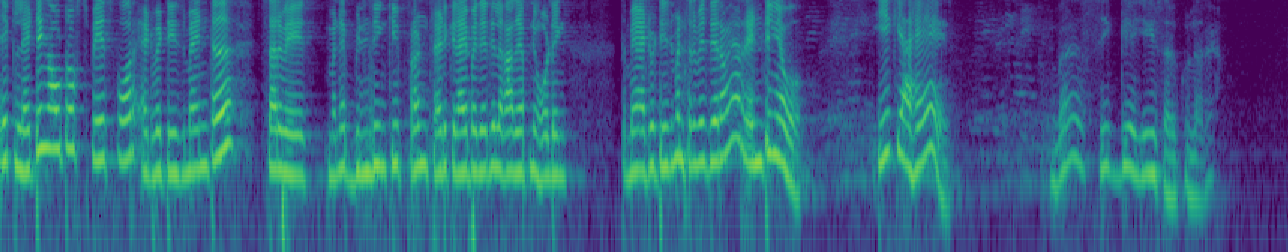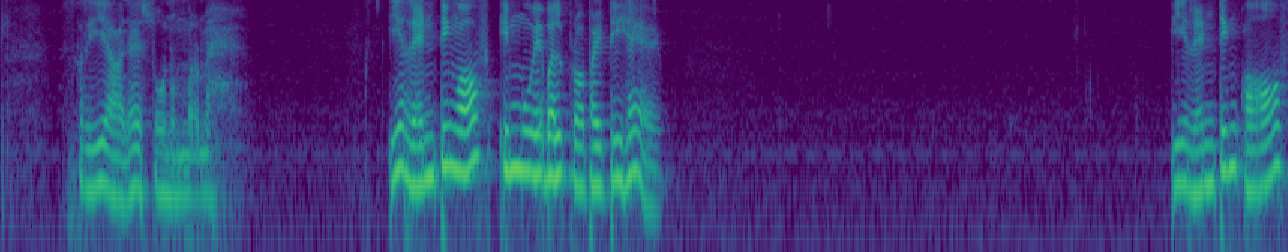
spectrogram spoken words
एक letting out of space for advertisement service मैंने बिल्डिंग की फ्रंट साइड किराए पे दे दी, लगा दे अपनी होल्डिंग तो मैं एडवर्टीजमेंट सर्विस दे रहा हूँ या रेंटिंग है वो? ये क्या है? बस सीख गए, यही सर्कुलर है। सर, ये आ जाए सौ नंबर में। ये रेंटिंग ऑफ़ इमूवेबल प्रॉपर्टी है। ये रेंटिंग ऑफ़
